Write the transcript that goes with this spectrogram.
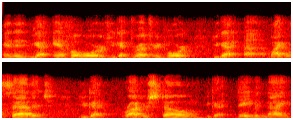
And then you got Infowars, you got Drudge Report, you got uh, Michael Savage, you got Roger Stone, you got David Knight,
